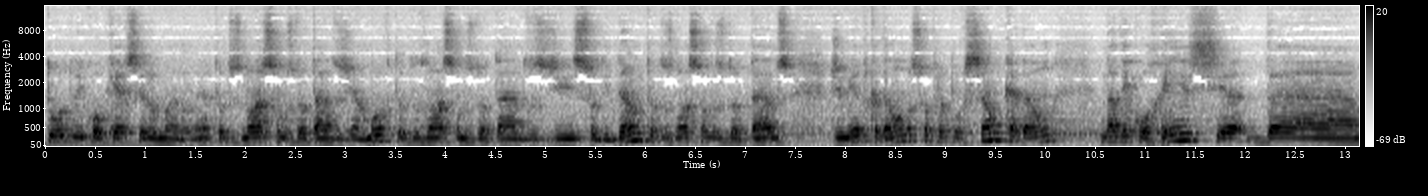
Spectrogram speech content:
todo e qualquer ser humano. Né? Todos nós somos dotados de amor, todos nós somos dotados de solidão, todos nós somos dotados de medo, cada um na sua proporção, cada um na decorrência da,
